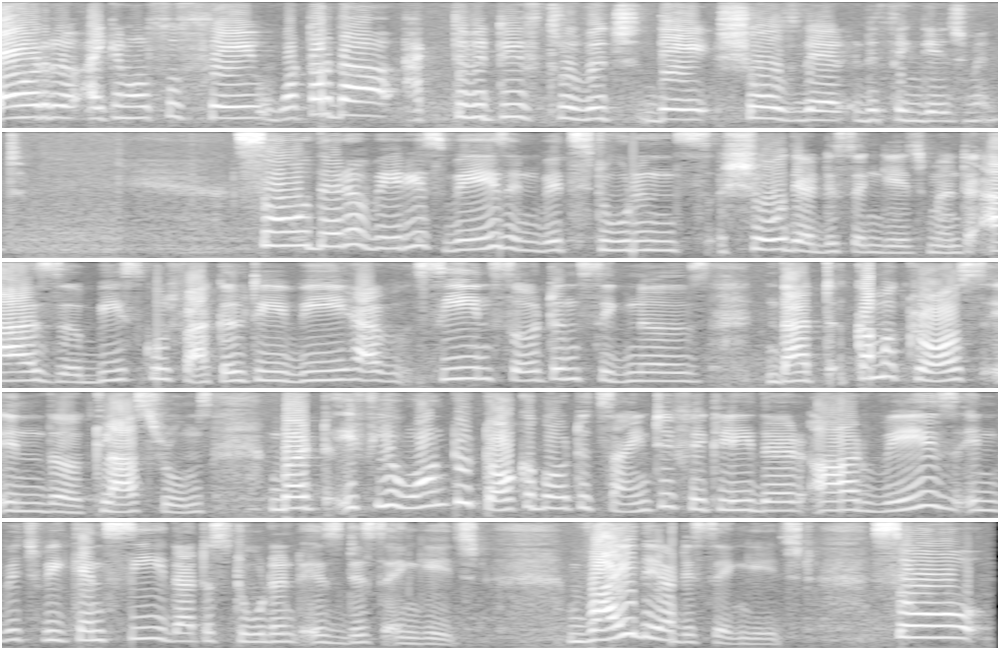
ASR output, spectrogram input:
or uh, I can also say what are the activities through which they shows their disengagement. So there are various ways in which students show their disengagement. As uh, B school faculty, we have seen certain signals that come across in the classrooms. But if you want to talk about it scientifically, there are ways in which we can see that a student is disengaged. Why they are disengaged? So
